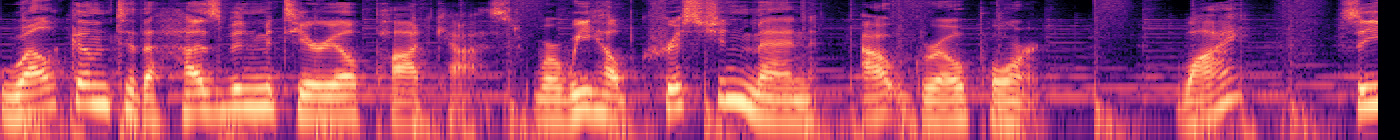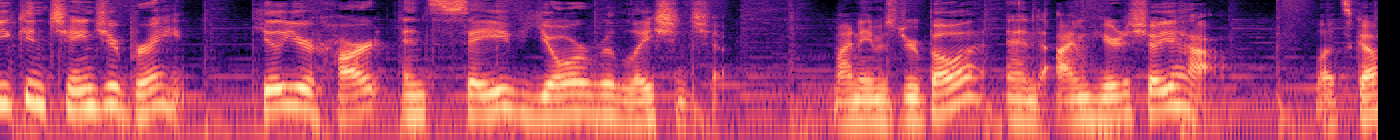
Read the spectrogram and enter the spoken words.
Welcome to the Husband Material Podcast, where we help Christian men outgrow porn. Why? So you can change your brain, heal your heart, and save your relationship. My name is Drew Boa, and I'm here to show you how. Let's go.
